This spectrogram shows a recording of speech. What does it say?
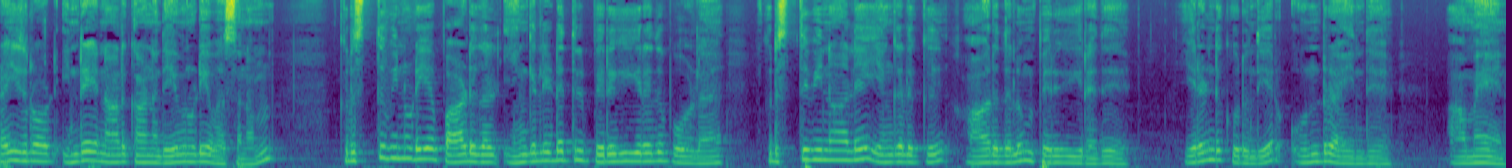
Price road இன்றைய நாளுக்கான தேவனுடைய வசனம் கிறிஸ்துவினுடைய பாடுகள் எங்களிடத்தில் பெருகுகிறது போல கிறிஸ்துவினாலே எங்களுக்கு ஆறுதலும் பெருகுகிறது. இரண்டு குருந்தியர் ஒன்று ஐந்து. அமேன்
